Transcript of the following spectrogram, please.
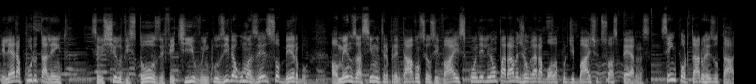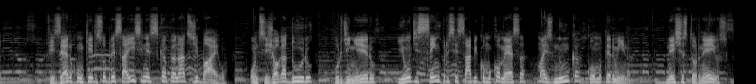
Ele era puro talento. Seu estilo vistoso, efetivo, inclusive algumas vezes soberbo, ao menos assim o interpretavam seus rivais quando ele não parava de jogar a bola por debaixo de suas pernas, sem importar o resultado. Fizeram com que ele sobressaísse nesses campeonatos de bairro, onde se joga duro, por dinheiro e onde sempre se sabe como começa, mas nunca como termina. Nestes torneios,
